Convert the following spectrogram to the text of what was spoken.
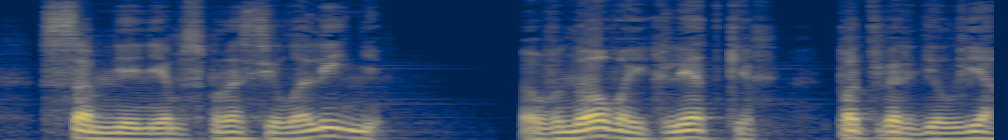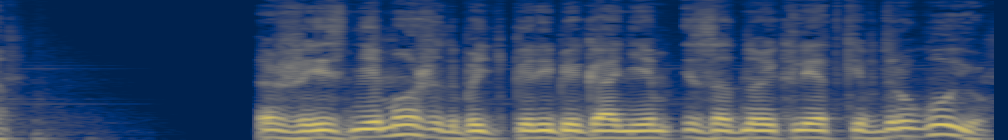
— с сомнением спросила Линни. «В новой клетке», — подтвердил я. «Жизнь не может быть перебеганием из одной клетки в другую»,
